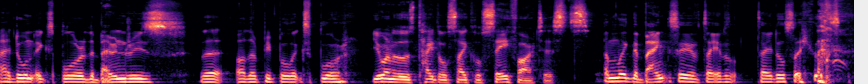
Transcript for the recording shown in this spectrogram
I don't explore the boundaries that other people explore. You're one of those tidal cycle safe artists. I'm like the Banksy of tidal, tidal cycles.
